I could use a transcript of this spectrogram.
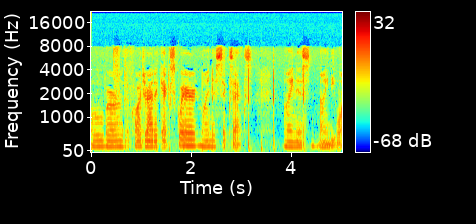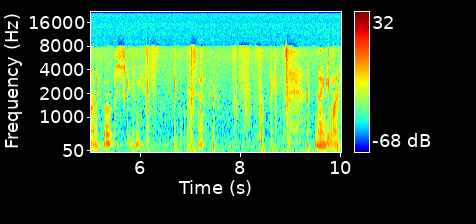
over the quadratic x squared minus 6x minus 91. Oops, excuse me. Reset. 91.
